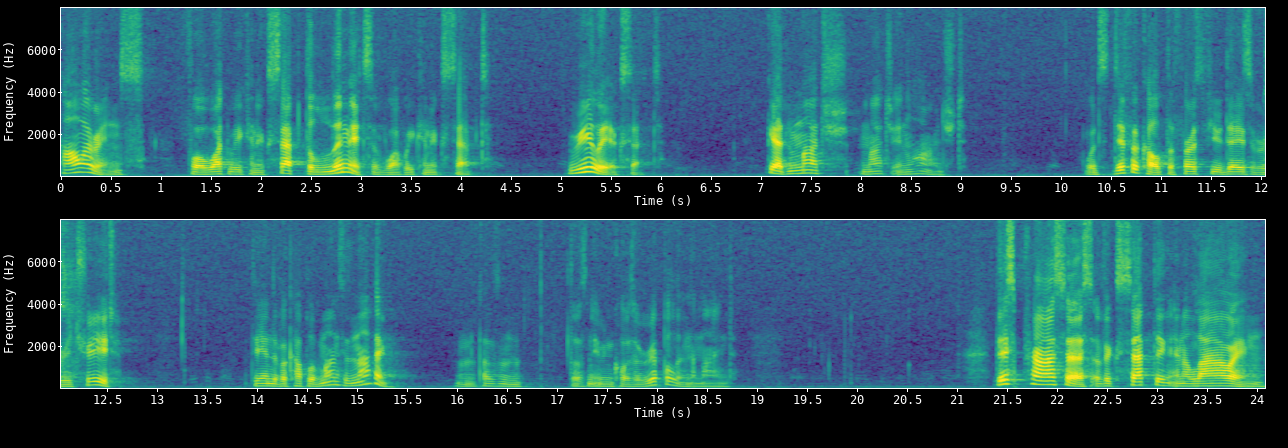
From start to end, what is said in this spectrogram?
tolerance for what we can accept, the limits of what we can accept, really accept, get much, much enlarged. What's difficult the first few days of a retreat at the end of a couple of months is nothing. It doesn't, doesn't even cause a ripple in the mind. This process of accepting and allowing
